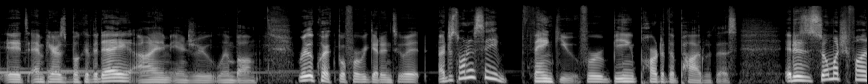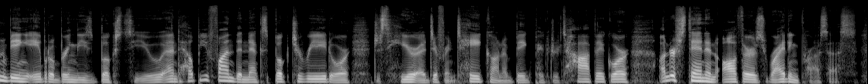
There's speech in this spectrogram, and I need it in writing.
it's NPR's Book of the Day. I'm Andrew Limbong. Really quick before we get into it, I just want to say thank you for being part of the pod with us. It is so much fun being able to bring these books to you and help you find the next book to read or just hear a different take on a big picture topic or understand an author's writing process.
